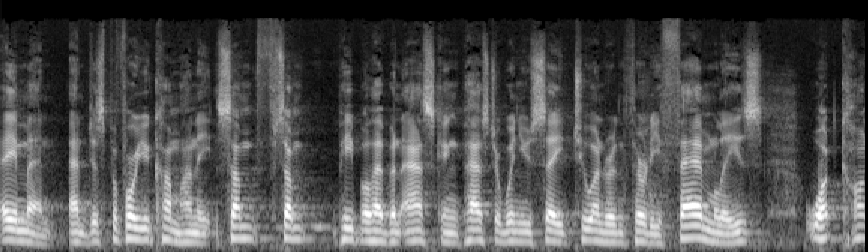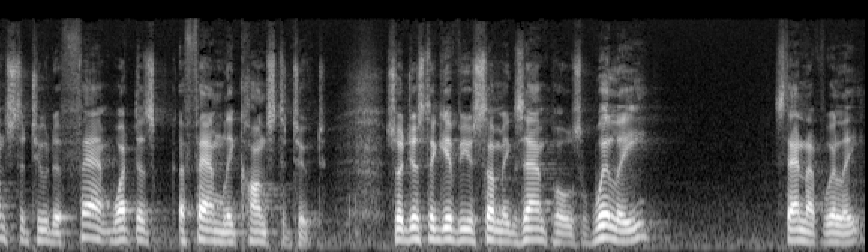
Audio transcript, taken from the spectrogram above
Amen. And just before you come, honey, some, some people have been asking, Pastor, when you say 230 families, what constitute a fam? What does a family constitute? So, just to give you some examples, Willie, stand up, Willie.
